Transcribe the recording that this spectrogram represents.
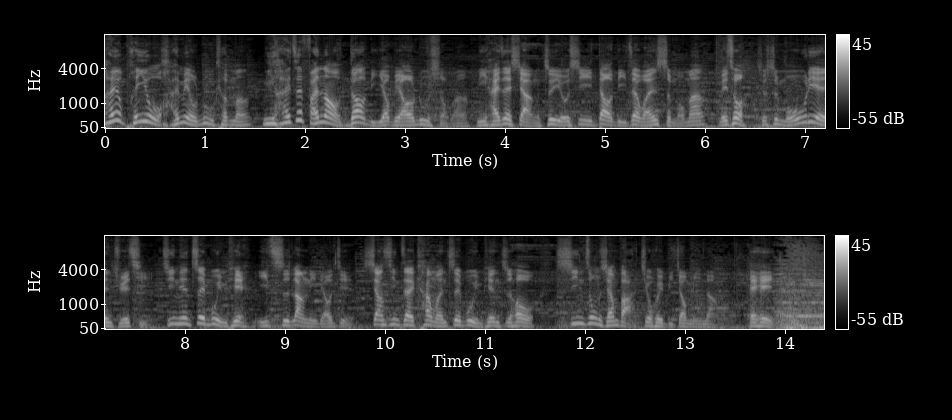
还有朋友还没有入坑吗？你还在烦恼到底要不要入手吗？你还在想这游戏到底在玩什么吗？没错，就是《魔物猎人崛起》。今天这部影片一次让你了解，相信在看完这部影片之后，心中的想法就会比较明朗。嘿嘿。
